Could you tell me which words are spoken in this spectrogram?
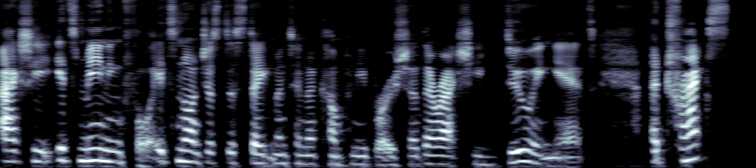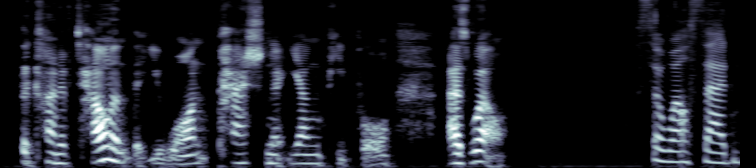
actually it's meaningful. It's not just a statement in a company brochure. They're actually doing it, attracts the kind of talent that you want, passionate young people as well. So well said.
